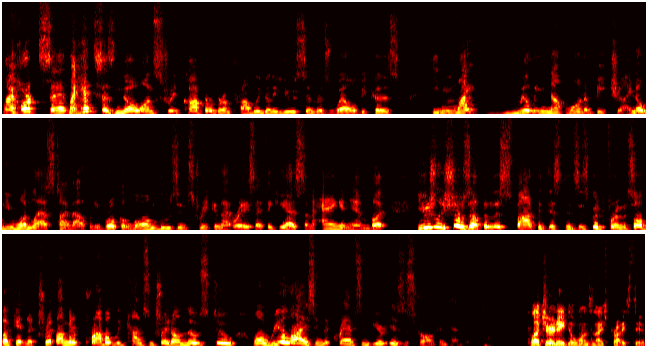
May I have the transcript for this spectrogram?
my heart said, my head says no on Street Copper, but I'm probably going to use him as well because he might really not want to beat you. I know he won last time out, but he broke a long losing streak in that race. I think he has some hang in him, but he usually shows up in this spot. The distance is good for him. It's all about getting a trip. I'm going to probably concentrate on those two while realizing that Crabs and Beer is a strong contender. Fletcher at eight to one's a nice price too.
